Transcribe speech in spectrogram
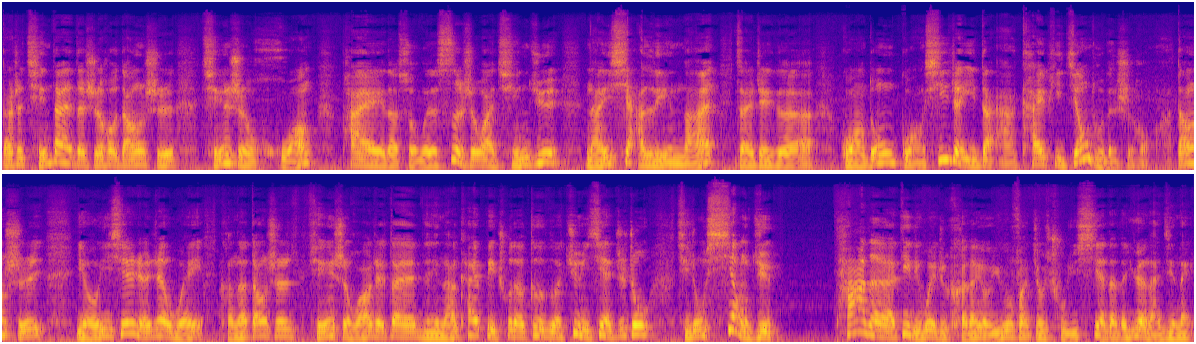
但是秦代的时候，当时秦始皇派的所谓的四十万秦军南下岭南，在这个广东、广西这一带啊开辟疆土的时候啊，当时有一些人认为，可能当时秦始皇这在岭南开辟出的各个郡县之中，其中象郡，它的地理位置可能有一部分就处于现在的越南境内，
